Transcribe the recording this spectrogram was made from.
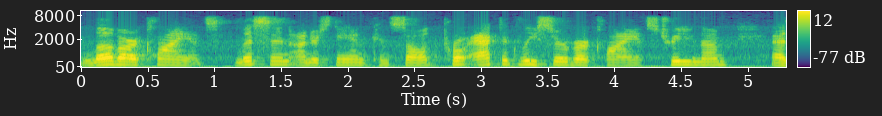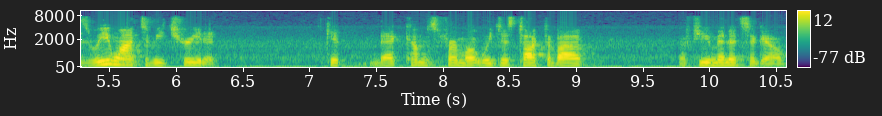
Love our clients. Listen, understand, consult. Proactively serve our clients, treating them as we want to be treated. Get, that comes from what we just talked about a few minutes ago.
